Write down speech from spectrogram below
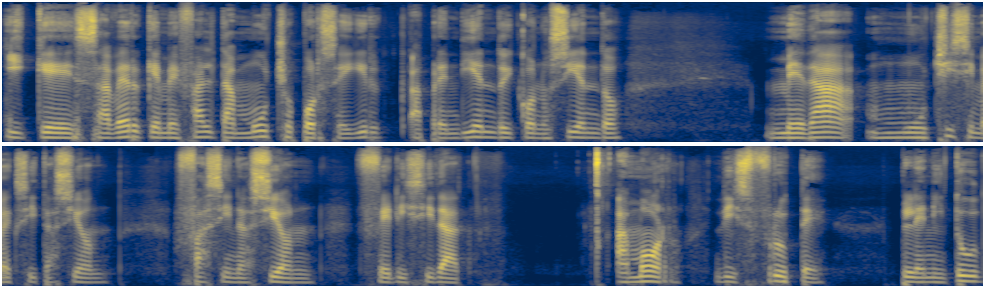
y que saber que me falta mucho por seguir aprendiendo y conociendo, me da muchísima excitación fascinación, felicidad, amor, disfrute, plenitud.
